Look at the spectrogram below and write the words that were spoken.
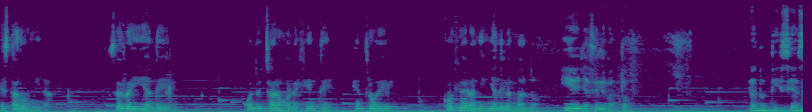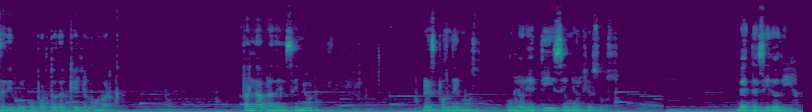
está dormida. Se reían de él. Cuando echaron a la gente, entró él, cogió a la niña de la mano y ella se levantó. La noticia se divulgó por toda aquella comarca. Palabra del Señor. Respondemos, Gloria a ti, Señor Jesús. Bendecido día.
